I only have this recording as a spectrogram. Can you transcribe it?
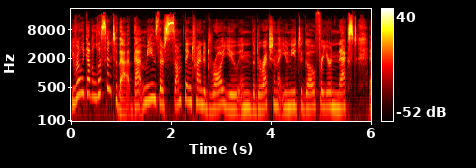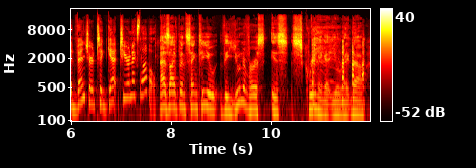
you really got to listen to that. That means there's something trying to draw you in the direction that you need to go for your next adventure to get to your next level. As I've been saying to you, the universe is screaming at you right now.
